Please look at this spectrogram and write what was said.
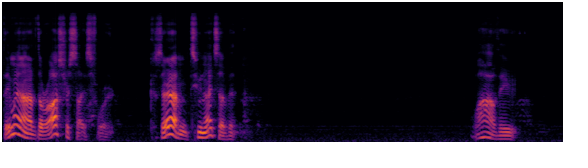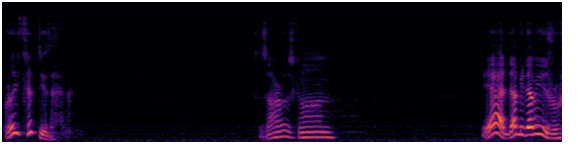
They might not have the roster size for it. Because they're having two nights of it. Wow, they really could do that. Cesaro's gone. Yeah, WWE is really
